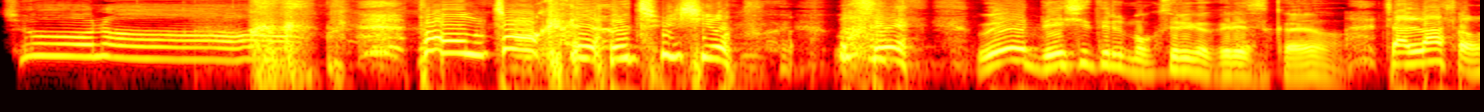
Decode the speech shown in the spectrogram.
전하. 통촉하여 주시옵소서. 왜, 왜 내시들 목소리가 그랬을까요? 잘라서.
